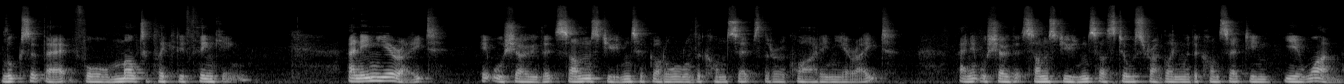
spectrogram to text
looks at that for multiplicative thinking. And in year eight, it will show that some students have got all of the concepts that are required in year eight, and it will show that some students are still struggling with the concept in year one.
